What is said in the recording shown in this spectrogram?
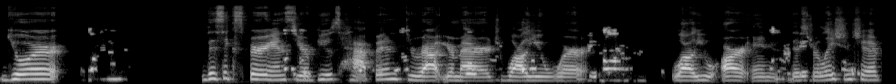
Your this experience, your abuse happened throughout your marriage while you were while you are in this relationship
